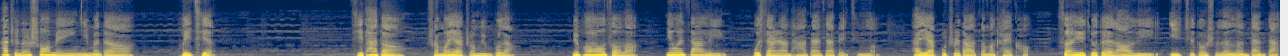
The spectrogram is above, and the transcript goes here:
它只能说明你们的亏欠，其他的什么也证明不了。女朋友走了，因为家里不想让他待在北京了，他也不知道怎么开口，所以就对老李一直都是冷冷淡淡，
